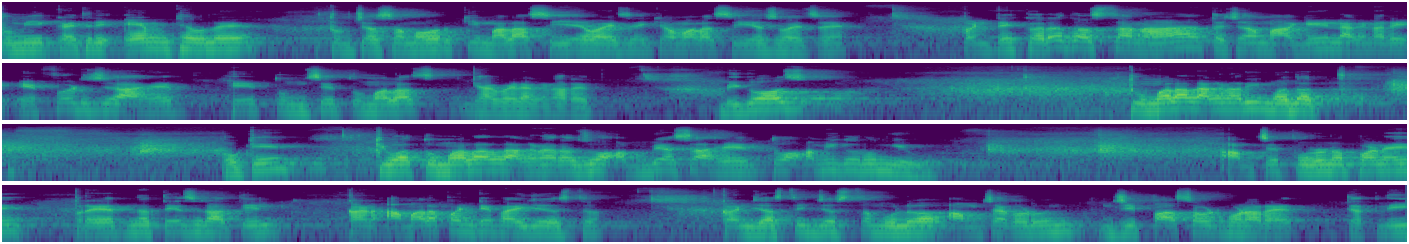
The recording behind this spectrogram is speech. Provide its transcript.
तुम्ही काहीतरी एम ठेवले तुमच्यासमोर की मला सी ए व्हायचंय किंवा मला सी एस व्हायचंय. पण ते करत असताना त्याच्यामागे लागणारे एफर्ट जे आहेत हे तुमचे तुम्हालाच घ्यावे लागणार आहेत. बिकॉज तुम्हाला लागणारी मदत ओके किंवा तुम्हाला लागणारा जो अभ्यास आहे तो आम्ही करून घेऊ. आमचे पूर्णपणे प्रयत्न तेच राहतील कारण आम्हाला पण ते पाहिजे असतं. कारण जास्तीत जास्त मुलं आमच्याकडून जी पासआउट होणार आहेत त्यातली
